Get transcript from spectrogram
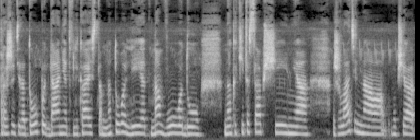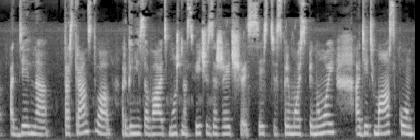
прожить этот опыт, да, не отвлекаясь там на туалет, на воду, на какие-то сообщения. Желательно вообще отдельно пространство организовать, можно свечи зажечь, сесть с прямой спиной, одеть маску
